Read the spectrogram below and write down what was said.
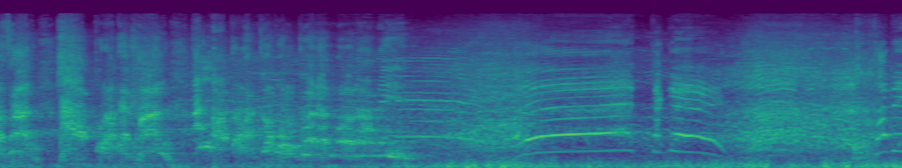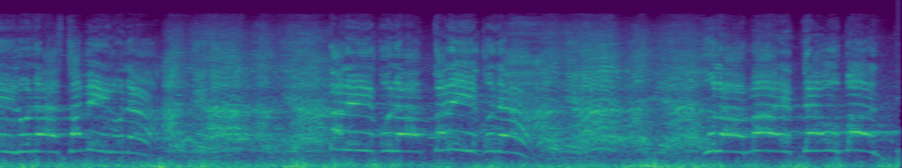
কারা প্রস্তুত আছেন হাত তোলা দেখান আল্লাহ তালা কবুল করেন বলেন আমি আরে তাকবীর সাবিলুনা সাবিলুনা طريقنا طريقنا علماء দেওবন্দ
